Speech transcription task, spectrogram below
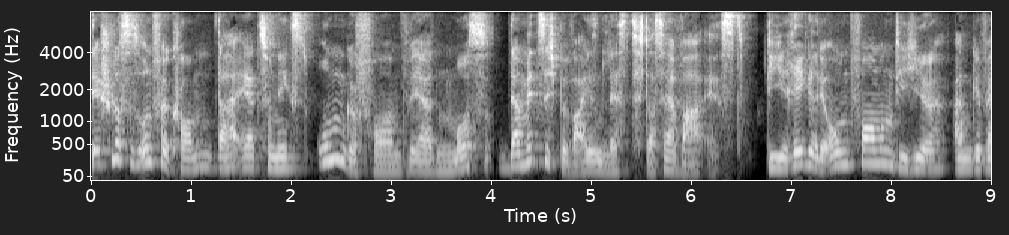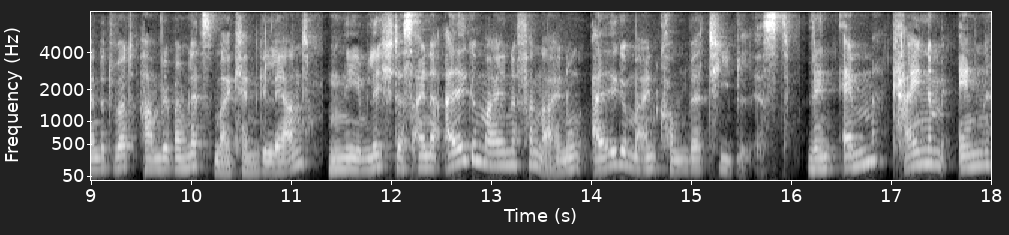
Der Schluss ist unvollkommen, da er zunächst umgeformt werden muss, damit sich beweisen lässt, dass er wahr ist. Die Regel der Umformung, die hier angewendet wird, haben wir beim letzten Mal kennengelernt, nämlich, dass eine allgemeine Verneinung allgemein konvertibel ist. Wenn m keinem n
